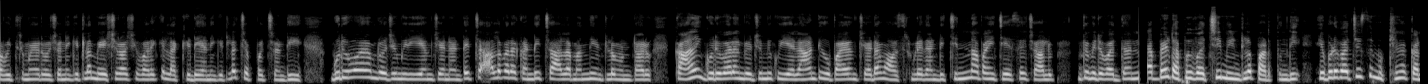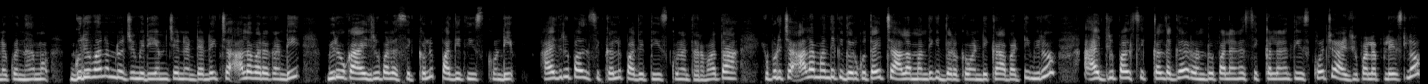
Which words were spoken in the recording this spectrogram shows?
పవిత్రమైన రోజు అని ఇట్లా మేషరాశి వారికి లక్కీ డే అని ఇట్లా చెప్పొచ్చండి. గురువారం రోజు మీరు ఏం చేయండి అంటే చాలా వరకు అండి చాలా మంది ఇంట్లో ఉంటారు. కానీ గురువారం రోజు మీకు ఎలాంటి ఉపాయం చేయడం అవసరం లేదండి. చిన్న పని చేస్తే చాలు. ఇంకా మీరు వద్ద డబ్బే డబ్బు వచ్చి మీ ఇంట్లో పడుతుంది. ఇప్పుడు వచ్చి వచ్చేసి ముఖ్యంగా కనుక్కుందాము. గురువారం రోజు మీరు ఏం చేయండి అంటే అండి చాలా వరకు అండి మీరు ఒక ఐదు రూపాయల సిక్కలు పది తీసుకోండి. ఐదు రూపాయల సిక్కలు పది తీసుకున్న తర్వాత ఇప్పుడు చాలా మందికి దొరుకుతాయి చాలా మందికి దొరకవండి. కాబట్టి మీరు ఐదు రూపాయల సిక్కల దగ్గర రెండు రూపాయలైన సిక్కలైనా తీసుకోవచ్చు. ఐదు రూపాయల ప్లేస్లో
